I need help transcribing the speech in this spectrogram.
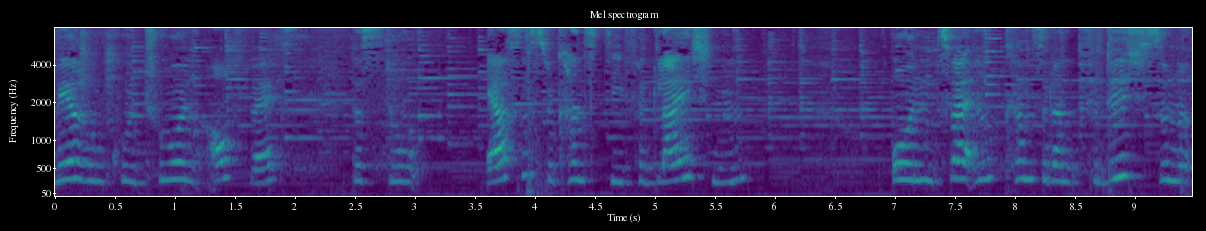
mehreren Kulturen aufwächst, dass du erstens, du kannst die vergleichen und zweitens kannst du dann für dich so eine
